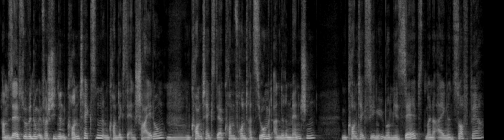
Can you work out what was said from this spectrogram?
Haben Selbstüberwindung in verschiedenen Kontexten, im Kontext der Entscheidung, im Kontext der Konfrontation mit anderen Menschen, im Kontext gegenüber mir selbst, meiner eigenen Software.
